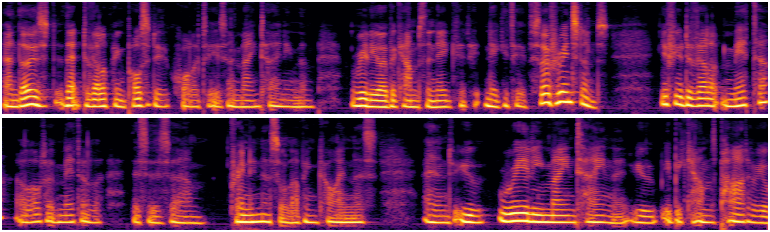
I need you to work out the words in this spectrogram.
And those that developing positive qualities and maintaining them really overcomes the neg- negative. So, for instance, if you develop metta, a lot of metta, this is um, friendliness or loving kindness, and you really maintain it, you it becomes part of your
